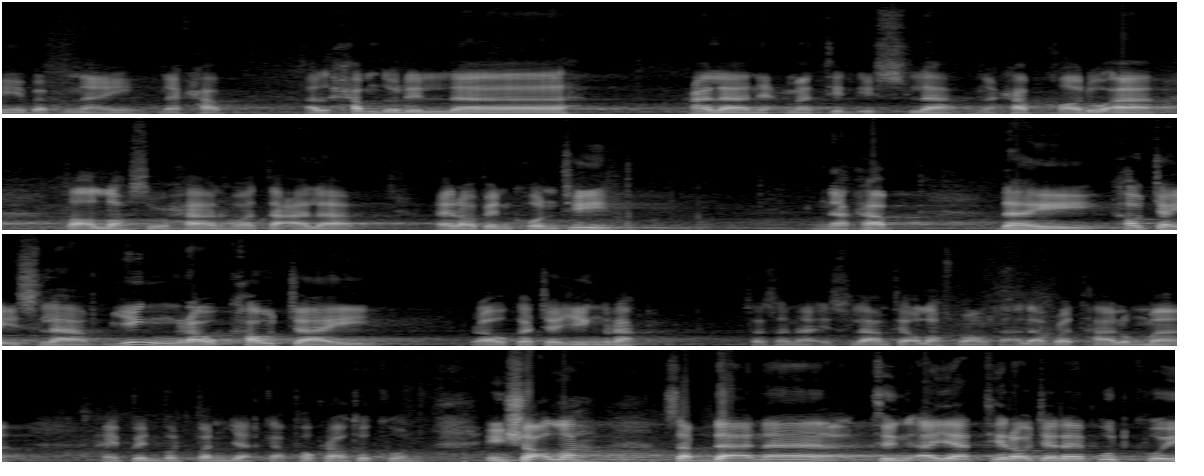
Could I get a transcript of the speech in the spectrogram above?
ณีแบบไหนนะครับอัลฮัมดุลิลลาห์อาลาเนมติลอิสลามนะครับขอดุอาต่อ Allah سبحانه และ تعالى ให้เราเป็นคนที่นะครับ ได้เข้าใจอิสลาม ยิ่งเราเข้าใจเราก็จะยิ่งรักศาสนาอิสลามที่อัลลอฮฺสุบฮานตะลาประทานลงมา ให้เป็นบทบัญญัติกับพวกเราทุกคน อินชาอัลลอฮ์สัปดาห์หน้าถึงอายัดที่เราจะได้พูดคุย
